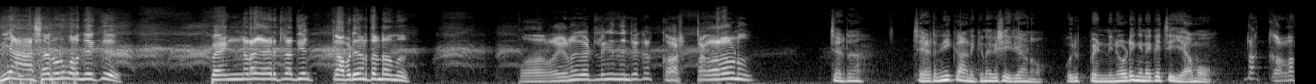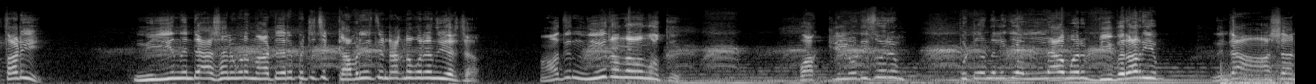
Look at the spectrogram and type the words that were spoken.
നീ ആശാനോട് പറഞ്ഞേക്ക്. പെങ്ങടെ കാര്യത്തിൽ അധികം കബഡി നടത്തണ്ടെന്ന്. പറയണ കേട്ടില്ലെങ്കിൽ നിന്റെയൊക്കെ കഷ്ടകാലമാണ് ചേട്ടാ ചേട്ടനീ കാണിക്കണൊക്കെ ശരിയാണോ? ഒരു പെണ്ണിനോട് ഇങ്ങനെയൊക്കെ ചെയ്യാമോ? കള്ളത്താടി. നീ നിന്റെ ആശാനും കൂടെ നാട്ടുകാരെ പറ്റിച്ച് കബഡി എടുത്ത് ഉണ്ടാക്കണ പോലെ വിചാരിച്ച. ആദ്യം നീ നന്നാവും നോക്ക്. വക്കീൽ നോട്ടീസ് വരും. ഒപ്പിട്ട് തന്നില്ലെങ്കിൽ എല്ലാവരും വിവരം അറിയും നിന്റെ ആശാൻ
